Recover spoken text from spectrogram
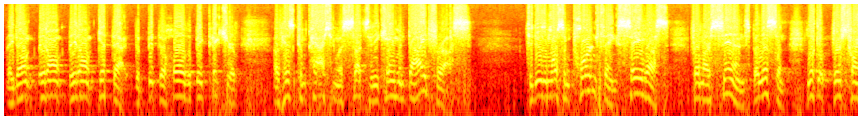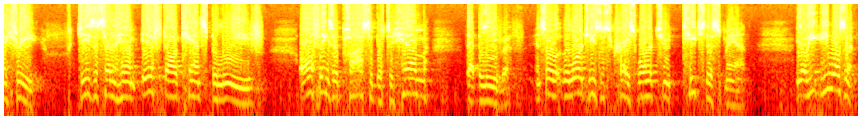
They don't, they don't, they don't get that. The, the whole, the big picture of, of his compassion was such that he came and died for us to do the most important thing, save us from our sins. But listen, look at verse 23. Jesus said to him, If thou canst believe, all things are possible to him that believeth. And so the Lord Jesus Christ wanted to teach this man. You know, he, he wasn't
